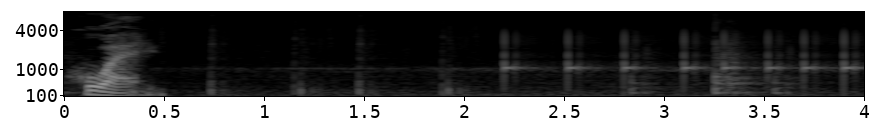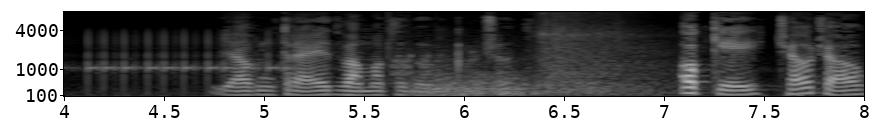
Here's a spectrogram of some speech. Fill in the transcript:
Хуай. Явно трябва и двамата да включат. Окей, чао, чао.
